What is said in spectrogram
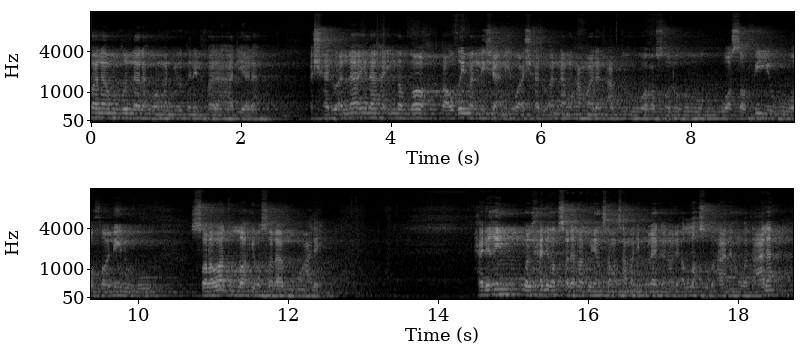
فلا مضل له ومن يضلل فلا هادي له أشهد أن لا إله إلا الله تعظيما لشأنه وأشهد أن محمدا عبده ورسوله وصفيه وخليله صلوات الله وسلامه عليه Hadirin wal hadirat saudaraku yang sama-sama dimuliakan oleh Allah Subhanahu wa taala.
